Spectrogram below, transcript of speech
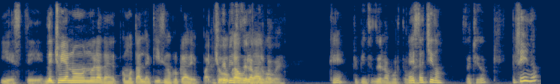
Y este, de hecho ella no, no era de, como tal de aquí, sino creo que era de ¿Qué Pachuca piensas o del Hidalgo. aborto, güey? ¿Qué? ¿Qué piensas del aborto, güey? Está chido. ¿Está chido? Sí, ¿no?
